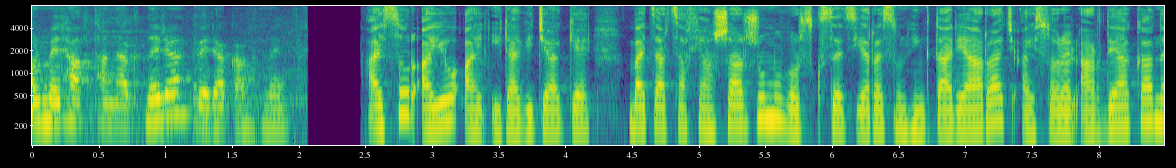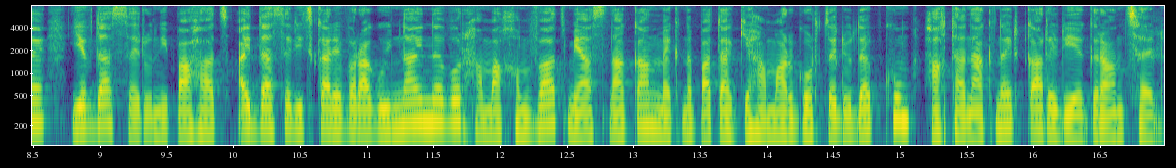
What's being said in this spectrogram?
որ մեր հաղթանակները վերականգնեն։ Այսօր այո, այլ իրավիճակ է, բայց Արցախյան շարժումը, որ սկսեց 35 տարի առաջ, այսօր էլ արդիական է եւ դա սերունի պահած։ Այդ դասերից կարևորագույնն այն է, որ համախմբված միասնական մեկ նպատակի համար գործելու դեպքում հաղթանակներ կարելի է գրանցել։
